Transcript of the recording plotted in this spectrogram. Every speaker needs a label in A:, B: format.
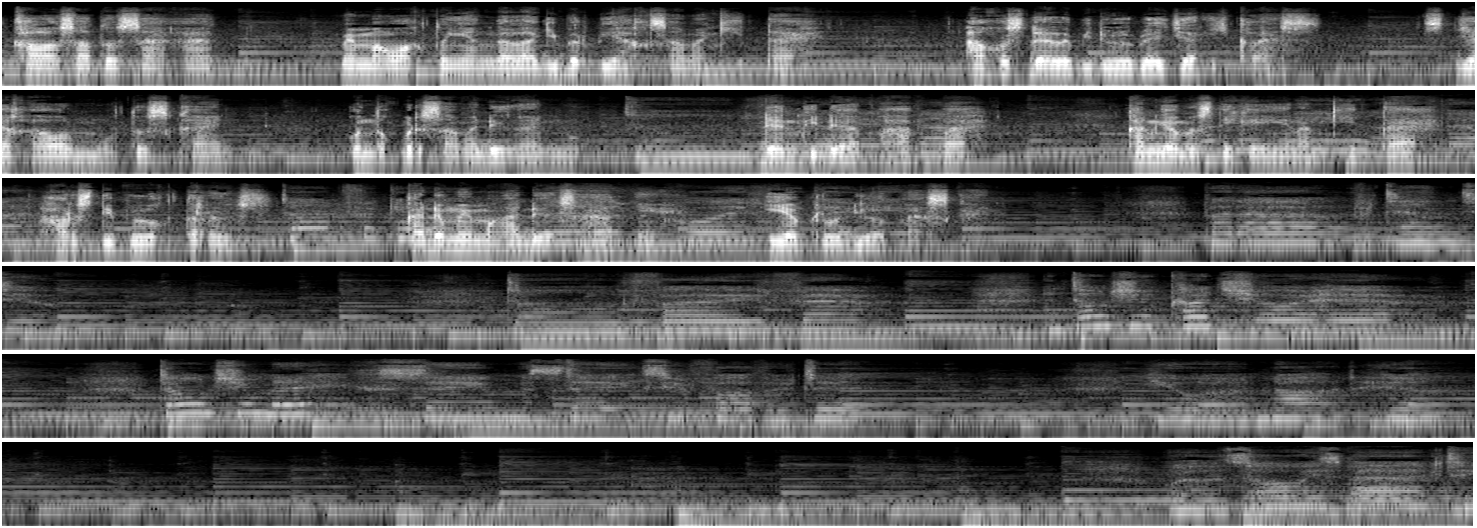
A: Kalau suatu saat memang waktunya nggak lagi berpihak sama kita, aku sudah lebih dulu belajar ikhlas. Sejak awal memutuskan untuk bersama denganmu. Dan tidak apa-apa, kan gak mesti keinginan kita harus dipeluk terus. Kadang memang ada saatnya, ia perlu dilepaskan.
B: Cut your hair. Father did. You are not him. Well, it's always back to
